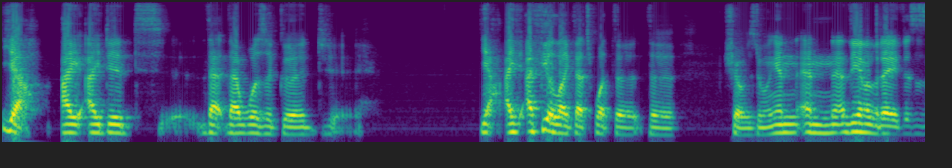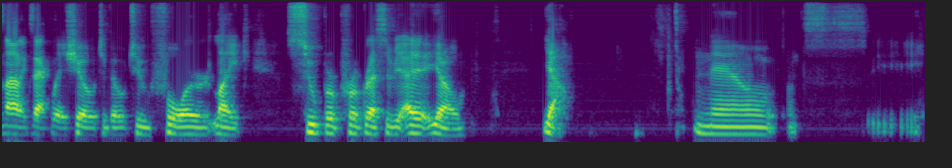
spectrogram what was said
yeah, I I did that that was a good yeah, I I feel like that's what the the show is doing. And, and at the end of the day, this is not exactly a show to go to for, like, super progressive, eh, you know, yeah. Now, let's see.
